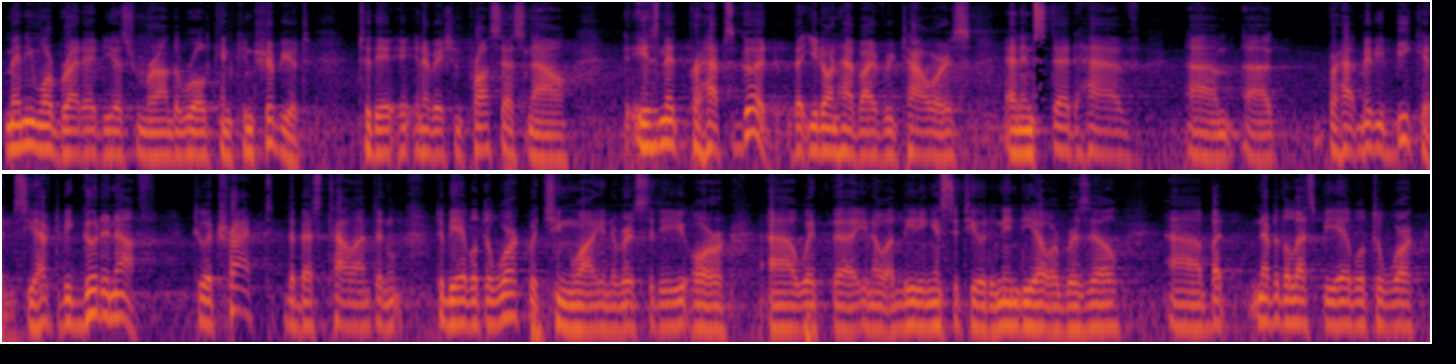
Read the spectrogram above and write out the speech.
many more bright ideas from around the world can contribute to the innovation process now. Isn't it perhaps good that you don't have ivory towers and instead have um, uh, perhaps maybe beacons? You have to be good enough to attract the best talent and to be able to work with Tsinghua University or uh, with uh, you know, a leading institute in India or Brazil uh, but nevertheless be able to work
